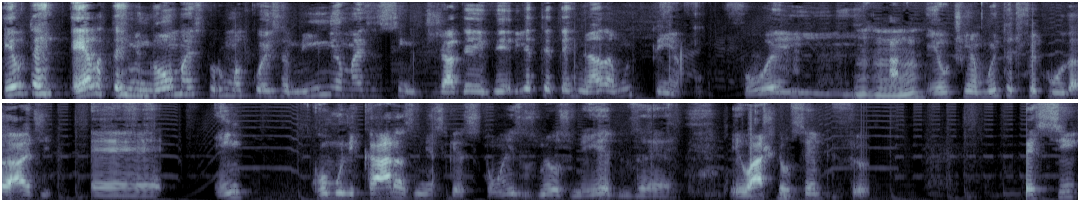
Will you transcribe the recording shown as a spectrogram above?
Eu ter, ela terminou, mas por uma coisa minha, mas assim, já deveria ter terminado há muito tempo foi. Uhum. Eu tinha muita dificuldade é, em comunicar as minhas questões, os meus medos. É, eu acho que eu sempre cresci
